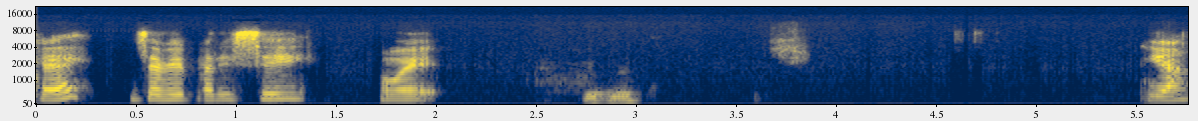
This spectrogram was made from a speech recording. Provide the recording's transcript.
Okay, does everybody see? Oh, wait. Mhm. Yeah,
